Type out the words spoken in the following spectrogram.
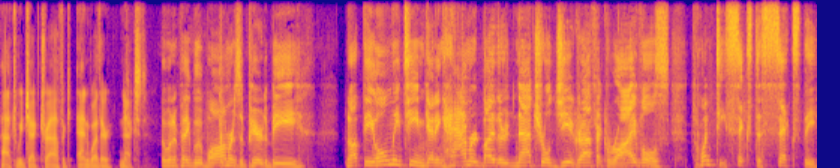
after we check traffic and weather next. The Winnipeg Blue Bombers appear to be not the only team getting hammered by their natural geographic rivals 26 to 6 the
